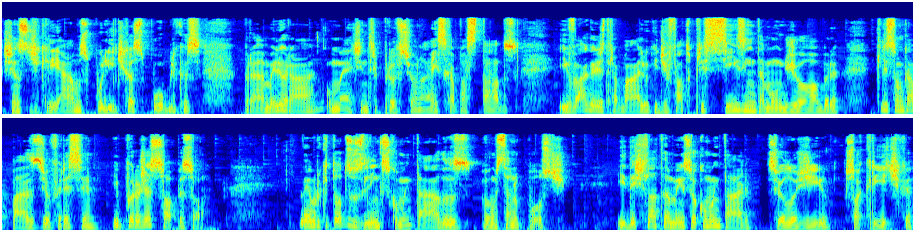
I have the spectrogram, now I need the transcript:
chance de criarmos políticas públicas para melhorar o match entre profissionais capacitados e vagas de trabalho que de fato precisem da mão de obra que eles são capazes de oferecer. E por hoje é só, pessoal. Lembro que todos os links comentados vão estar no post. E deixe lá também o seu comentário, seu elogio, sua crítica,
